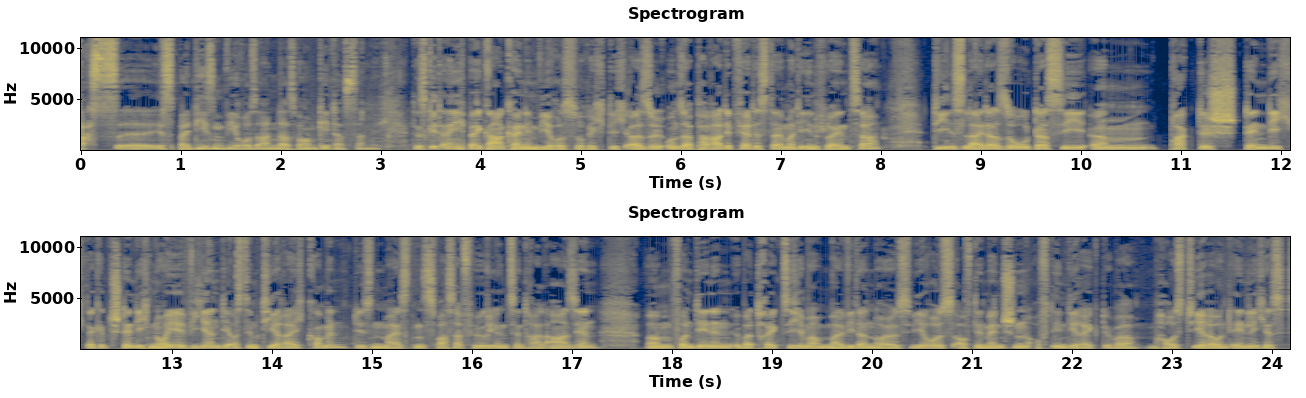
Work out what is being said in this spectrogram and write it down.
Was äh, ist bei diesem Virus anders? Warum geht das dann nicht? Das geht eigentlich bei gar keinem Virus so richtig. Also unser Paradepferd ist da immer die Influenza. Die ist leider so, dass sie ähm, praktisch ständig, da gibt es ständig neue Viren, die aus dem Tierreich kommen. Die sind meistens Wasservögel in Zentralasien. Ähm, von denen überträgt sich immer mal wieder ein neues Virus auf den Menschen, oft indirekt über Haustiere und ähnliches.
